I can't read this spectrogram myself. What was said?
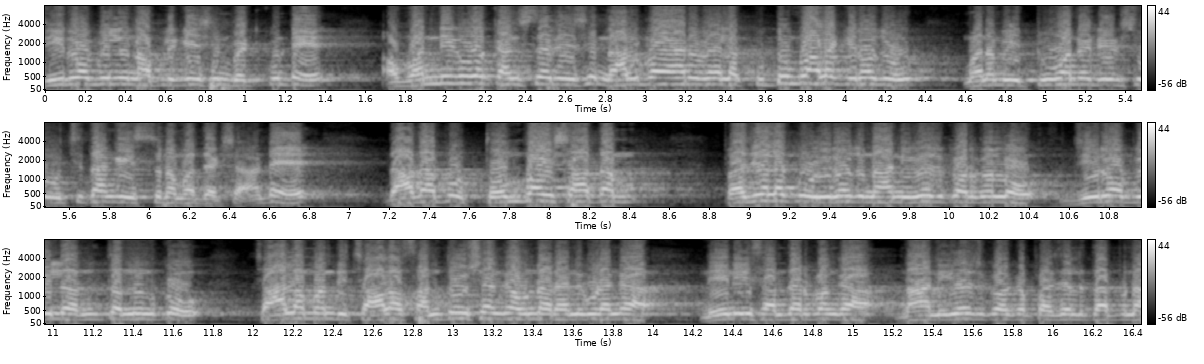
జీరో బిల్లును అప్లికేషన్ పెట్టుకుంటే అవన్నీ కూడా కన్సిడర్ చేసి నలభై ఆరు వేల కుటుంబాలకు ఈరోజు మనం ఈ టూ హండ్రెడ్ యూనిట్స్ ఉచితంగా ఇస్తున్నాం అధ్యక్ష. అంటే దాదాపు తొంభై శాతం ప్రజలకు ఈరోజు నా నియోజకవర్గంలో జీరో బిల్లు అందుతున్నందుకు చాలా మంది చాలా సంతోషంగా ఉన్నారని కూడా నేను ఈ సందర్భంగా నా నియోజకవర్గ ప్రజల తరపున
